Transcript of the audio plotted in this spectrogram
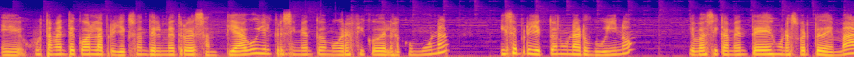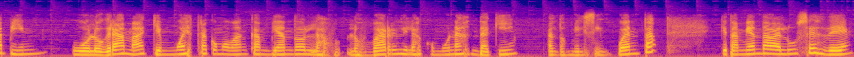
eh, justamente con la proyección del metro de Santiago y el crecimiento demográfico de las comunas y se proyectó en un Arduino, que básicamente es una suerte de mapping holograma que muestra cómo van cambiando los barrios y las comunas de aquí al 2050, que también daba luces de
